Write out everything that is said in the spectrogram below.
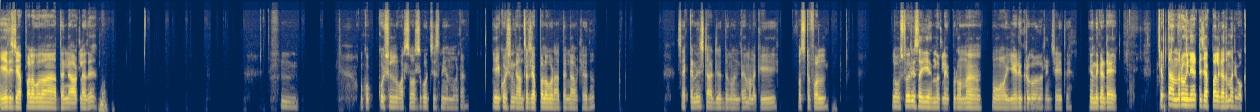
ఏది చెప్పాలో కూడా అర్థం కావట్లేదే. హ్మ్. ఒక్కొక్క క్వెషన్‌లు వరుస వరుసగా వచ్చేసినాయనమాట. ఏ క్వెషన్‌కి ఆన్సర్ చెప్పాలో కూడా అర్థం కావట్లేదు. సో, ఎక్కడి నుంచి స్టార్ట్ చేద్దామంటే మనకి first of all love stories అయ్యి ఎందుకులే ఇప్పుడున్న ఓ ఏడుగురు గురించి అయితే. ఎందుకంటే చెప్తే అందరూ వినేట్టు చెప్పాలి కదా! మరి ఒక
